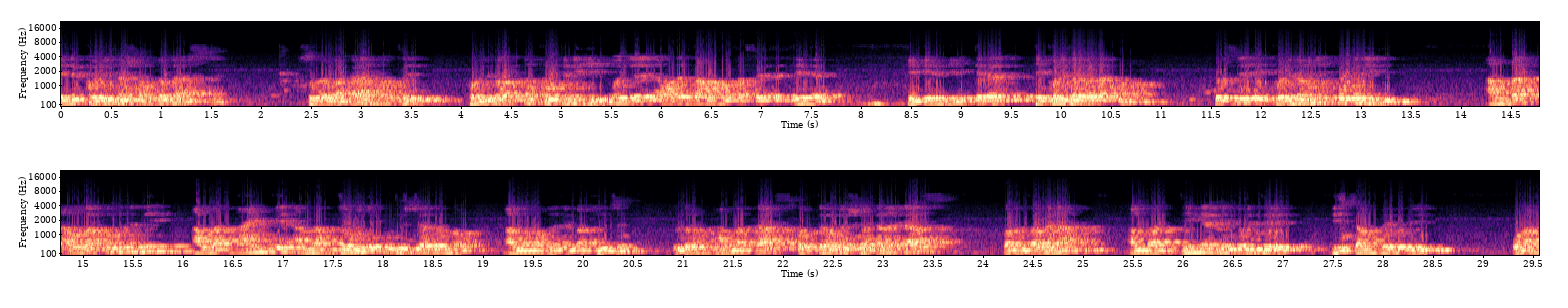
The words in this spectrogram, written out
এই যে খলিফা শব্দটা আসছে, সূরা বাকারার মধ্যে, খলিফা প্রতিনিধি, ওই যে আমাদের তেলের তেলের এই খলিফার কথা কোনো? বলছে, এই খলিফা মানে প্রতিনিধি। আমরা আল্লাহ প্রতিনিধি, আল্লাহর আইনকে, আল্লাহর জমিকে প্রতিষ্ঠার জন্য আল্লাহ আমাদেরকে পাঠিয়েছেন। সুতরাং আল্লাহর কাজ করতে হবে, শয়তানের কাজ করা যাবে না। আল্লাহর দিনের বিপরীতে ইসলাম বিরোধী কোরআন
